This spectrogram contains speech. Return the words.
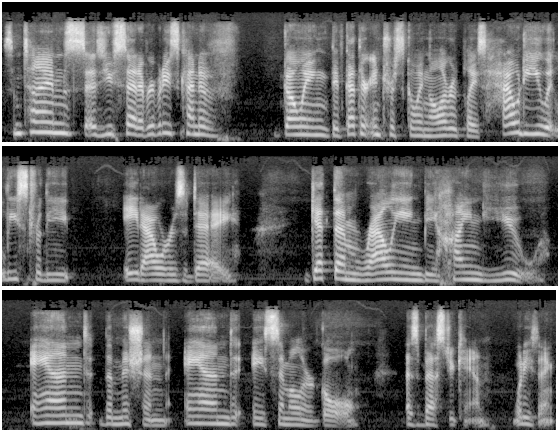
sometimes as you said everybody's kind of going they've got their interests going all over the place. How do you at least for the 8 hours a day get them rallying behind you and the mission and a similar goal as best you can. What do you think?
